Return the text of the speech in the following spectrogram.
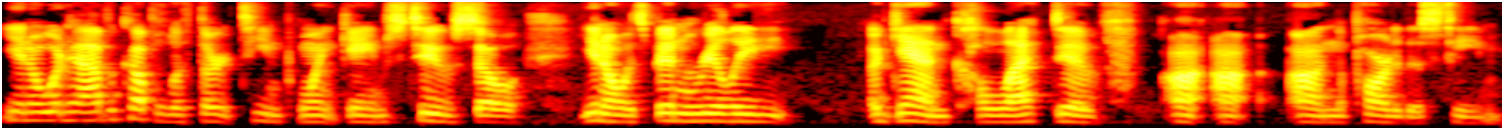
you know would have a couple of 13 point games too. So you know it's been really again collective on, uh, uh, on the part of this team.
